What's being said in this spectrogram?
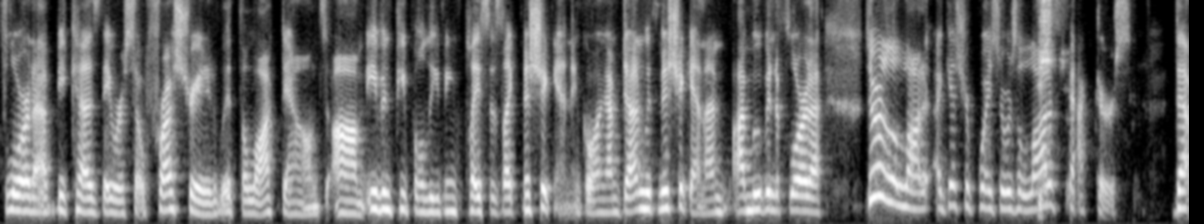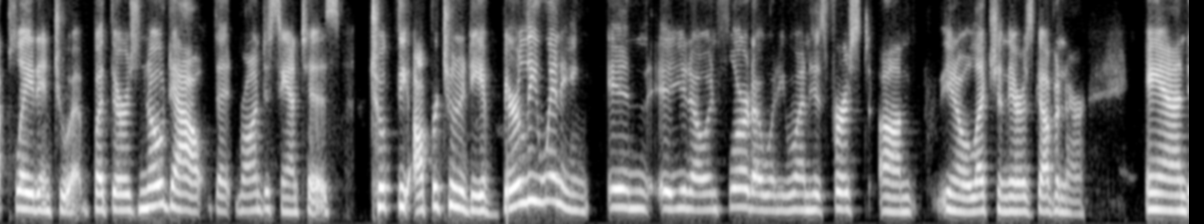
Florida because they were so frustrated with the lockdowns. Um, even people leaving places like Michigan and going, "I'm done with Michigan. I'm I'm moving to Florida." There was a lot. Of, I guess your point is there was a lot of factors that played into it. But there is no doubt that Ron DeSantis took the opportunity of barely winning in you know in Florida when he won his first um, you know election there as governor and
